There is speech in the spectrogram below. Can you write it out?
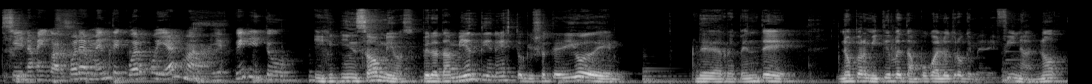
que Sí. nos incorpora mente, cuerpo y alma y espíritu. Y insomnios, pero también tiene esto que yo te digo de de, de repente no permitirle tampoco al otro que me defina. No,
